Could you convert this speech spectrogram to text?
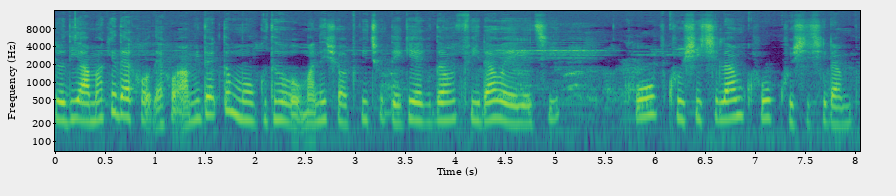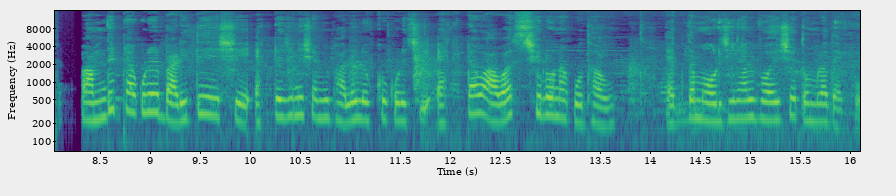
যদি আমাকে দেখো দেখো, আমি তো একদম মুগ্ধ। মানে সব কিছু দেখে একদম ফিদা হয়ে গেছি। খুব খুশি ছিলাম, খুব খুশি ছিলাম। বামদেব ঠাকুরের বাড়িতে এসে একটা জিনিস আমি ভালো লক্ষ্য করেছি, একটাও আওয়াজ ছিল না কোথাও। একদম অরিজিনাল ভয়েসে তোমরা দেখো।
